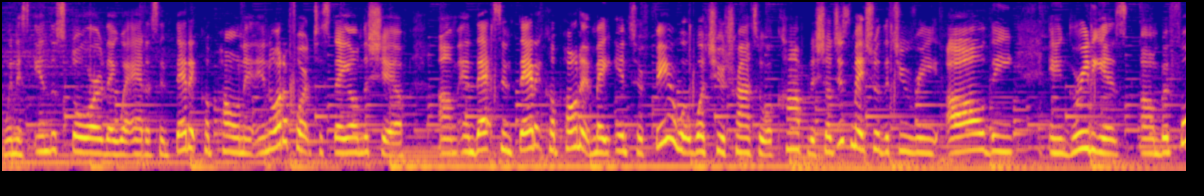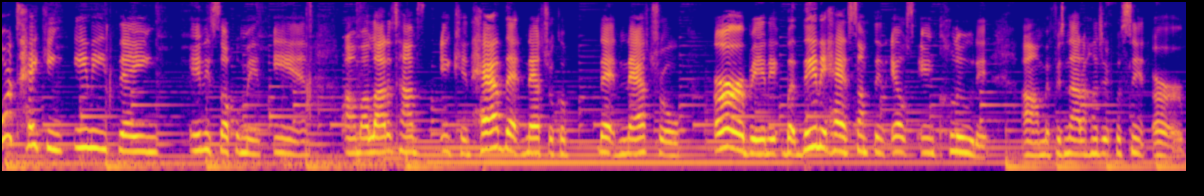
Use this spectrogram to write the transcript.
when it's in the store, they will add a synthetic component in order for it to stay on the shelf. Um, and that synthetic component may interfere with what you're trying to accomplish. So just make sure that you read all the ingredients um, before taking anything, any supplement in. Um, a lot of times, it can have that natural, that natural herb in it, but then it has something else included um, if it's not 100% herb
